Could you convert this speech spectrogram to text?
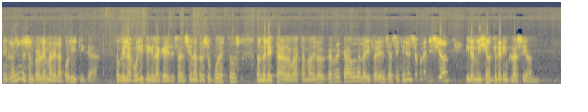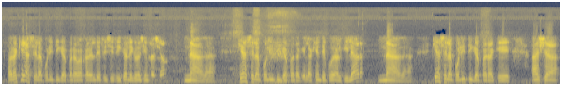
La inflación es un problema de la política, porque es la política la que sanciona presupuestos, donde el Estado gasta más de lo que recauda, la diferencia se financia con emisión y la emisión genera inflación. Ahora, ¿qué hace la política para bajar el déficit fiscal y con esa inflación? Nada. ¿Qué hace la política para que la gente pueda alquilar? Nada. ¿Qué hace la política para que haya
